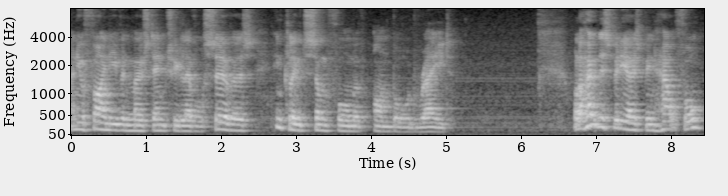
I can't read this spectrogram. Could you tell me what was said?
And you'll find even most entry level servers include some form of onboard RAID. Well I hope this video has been helpful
